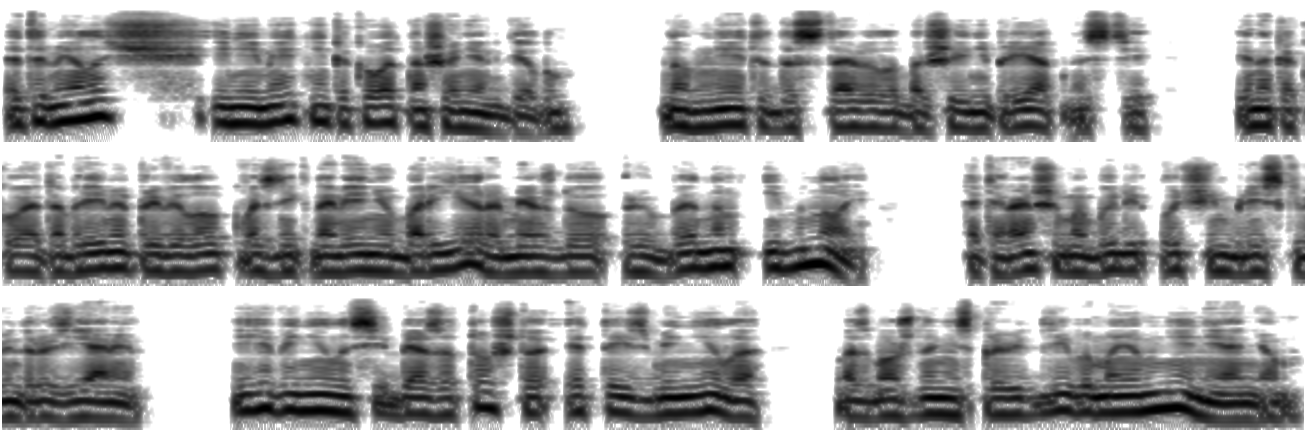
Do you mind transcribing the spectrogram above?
«Это мелочь и не имеет никакого отношения к делу, но мне это доставило большие неприятности и на какое-то время привело к возникновению барьера между Рюбеном и мной» хотя раньше мы были очень близкими друзьями, и я винила себя за то, что это изменило, возможно, несправедливо мое мнение о нем.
